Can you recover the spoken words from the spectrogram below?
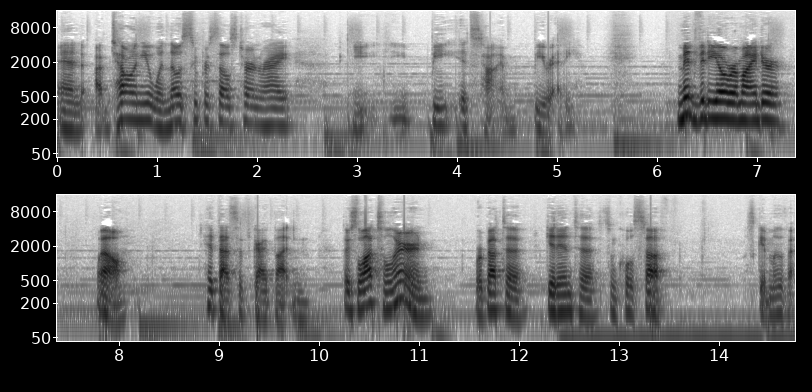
And I'm telling you, when those supercells turn right, you, you be, it's time. Be ready. Mid video reminder well, hit that subscribe button. There's a lot to learn. We're about to get into some cool stuff. Let's get moving.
